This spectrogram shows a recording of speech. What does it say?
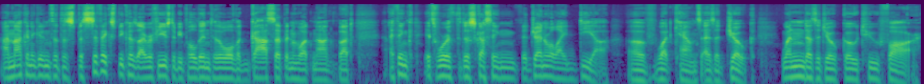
I'm not going to get into the specifics because I refuse to be pulled into all the gossip and whatnot, but I think it's worth discussing the general idea of what counts as a joke. When does a joke go too far?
